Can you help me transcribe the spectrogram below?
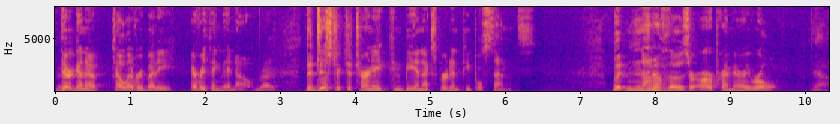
They're going to tell everybody everything they know. Right. The district attorney can be an expert in people's sins. But none of those are our primary role. Yeah.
